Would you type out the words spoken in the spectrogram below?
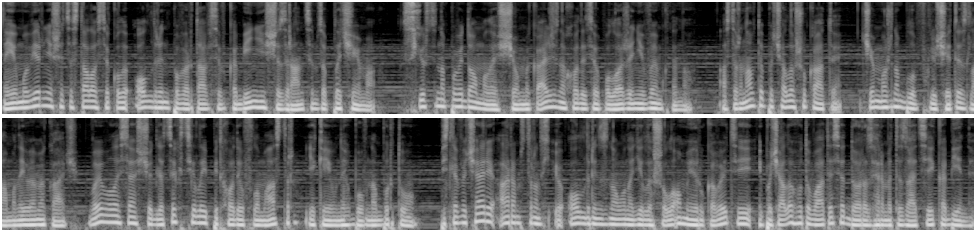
Найімовірніше це сталося, коли Олдрін повертався в кабіні ще з ранцем за плечима. З Х'юстона повідомили, що вмикач знаходиться в положенні вимкнено. Астронавти почали шукати, чим можна було б включити зламаний вимикач. Виявилося, що для цих цілей підходив фломастер, який у них був на борту. Після вечері Армстронг і Олдрін знову наділи шоломи і рукавиці і почали готуватися до розгерметизації кабіни.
